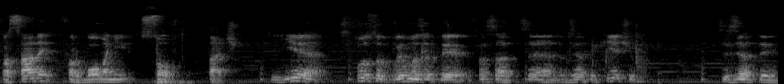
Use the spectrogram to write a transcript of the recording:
фасади фарбовані Soft Touch? Є спосіб вимазати фасад. Це взяти кетчуп, це взяти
